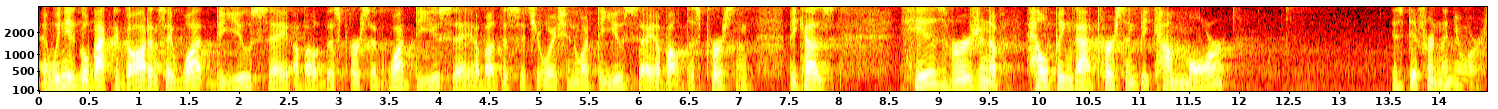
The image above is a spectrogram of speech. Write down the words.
And we need to go back to God and say, What do you say about this person? What do you say about this situation? What do you say about this person? Because his version of helping that person become more is different than yours.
